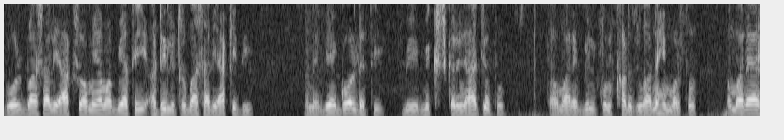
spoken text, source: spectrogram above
ગોલ્ડ બાસાલી હાંકશું. અમે આમાં બેથી અઢી લીટર બાસાલી હાંકી હતી અને બે ગોલ્ડ હતી. બે મિક્સ કરીને હાંચ્યું હતું. તો અમારે બિલકુલ ખડ જોવા નહીં મળતું. અમારે આ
